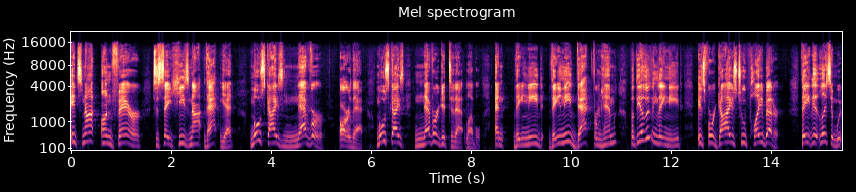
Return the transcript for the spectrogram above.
it's not unfair to say he's not that yet. Most guys never are that. Most guys never get to that level. And they need they need that from him, but the other thing they need is for guys to play better. They, they- listen. we-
